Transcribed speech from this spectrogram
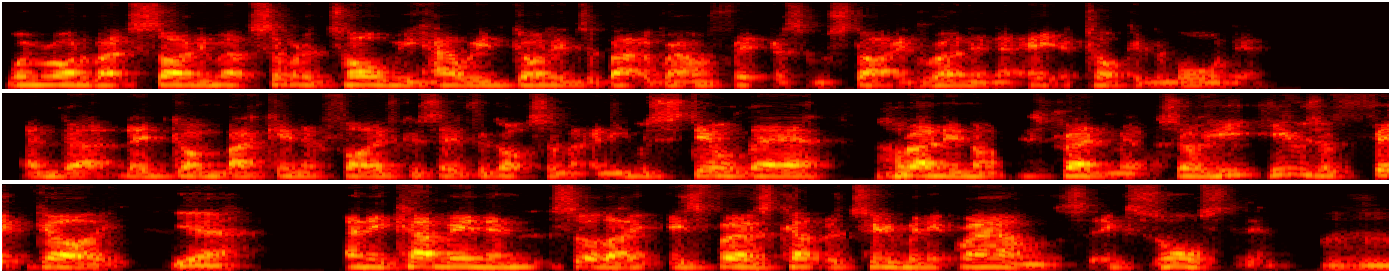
when we were on about signing him up, someone had told me how he'd gone into battleground fitness and started running at eight o'clock in the morning, and uh, they'd gone back in at five because they forgot something, and he was still there Oh. running on his treadmill. So he he was a fit guy, Yeah. And he come in and sort of like his first couple of two minute rounds exhausted him. hmm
